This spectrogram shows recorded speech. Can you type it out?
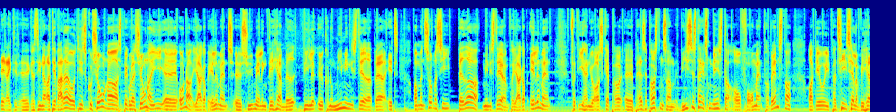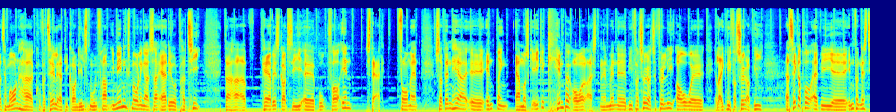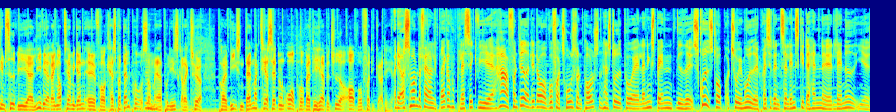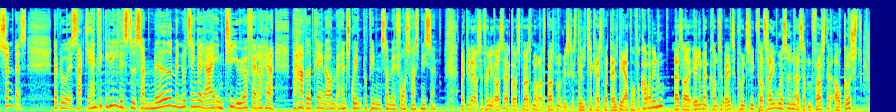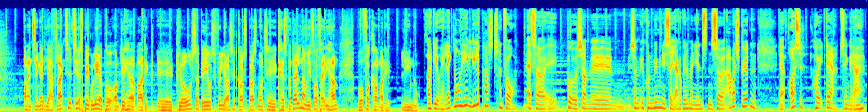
det er rigtigt, øh, Christina. Og det var der jo diskussioner og spekulationer i øh, under Jakob Ellemanns øh, sygemelding. Det her med, ville økonomiministeriet være et, om man så må sige, bedre ministerium for Jakob Ellemann, fordi han jo også skal på, øh, passe posten som visestatsminister og formand for Venstre. Og det er jo et parti, selvom vi her til morgen har kunne fortælle, at de går en lille smule frem i meningsmålinger, så er det jo et parti, der har, kan jeg vist godt sige, øh, brug for en stærk formand. Så den her øh, ændring er måske ikke kæmpe overraskende, men øh, vi forsøger selvfølgelig, og, øh, eller ikke vi forsøger, vi er sikre på, at vi øh, inden for næste times tid, vi er lige ved at ringe op til ham igen, øh, får Kasper Dahl på, som Mm. er politisk redaktør på Avisen Danmark, til at sætte nogle ord på, hvad det her betyder, og hvorfor de gør det her. Og det er også som om, der falder lidt brikker på plads. Ikke? Vi øh, har funderet lidt over, hvorfor Troels Lund Poulsen han stod på øh, landingsbanen ved øh, Skrydstrup og tog imod øh, præsident Zelensky, da han øh, landede i øh, søndags. Der blev øh, sagt, ja, han fik lige listet sig med, men nu tænker jeg, en 10 øre falder her. Der har været planer om, at han skulle ind på pinden som øh, forsvarsminister. Men det der jo selvfølgelig også er et godt spørgsmål, og et spørgsmål, vi skal stille til Kasper Dahl, det er, hvorfor kommer det nu? Altså, Ellemann kom tilbage til politik for tre uger siden, altså den 1. august. Og man tænker, at de har haft lang tid til at spekulere på, om det her var det øh, kloge, så det er jo selvfølgelig også et godt spørgsmål til Kasper Dahl, når vi får fat i ham. Hvorfor kommer det lige nu? Og det er jo heller ikke nogen helt lille post, han får, altså øh, på, som, øh, som økonomiminister Jakob Ellemann Jensen. Så arbejdsbyrden er også høj der, tænker jeg.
